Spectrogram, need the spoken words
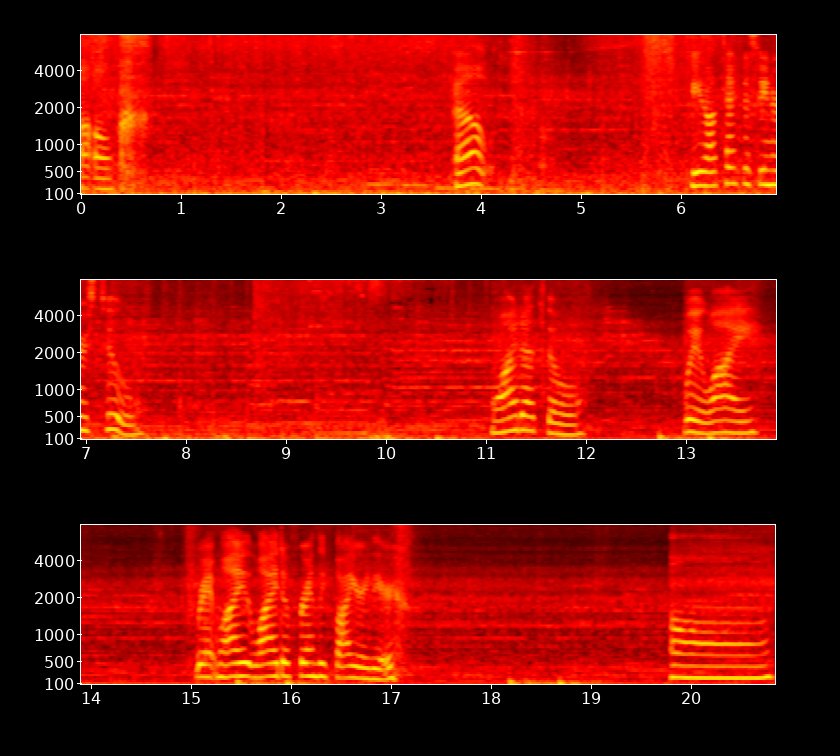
Uh oh. oh. He attacked the sinners too. Why that though? Wait, why? Why, why the friendly fire there? um,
